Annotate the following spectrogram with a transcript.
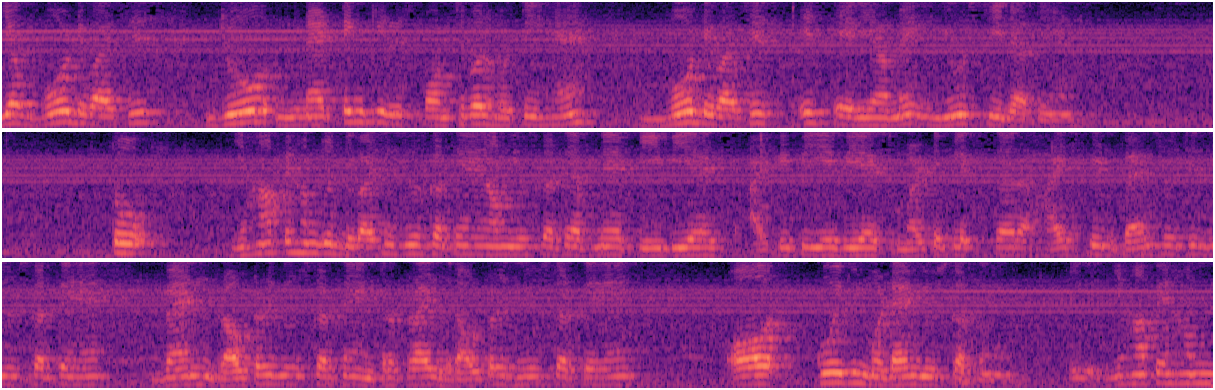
या वो डिवाइसेस जो नेटिंग की रिस्पॉन्सिबल होती हैं, वो डिवाइसेस इस एरिया में यूज़ की जाती हैं। तो यहाँ पे हम जो डिवाइसेस यूज़ करते हैं, हम यूज़ करते हैं अपने P B X I P P A B X multiplexer high speed वैन स्विचेज यूज़ करते हैं वैन राउटर यूज़ करते हैं इंटरप्राइज राउटर यूज़ करते हैं और कोई भी मोडेम यूज़ करते हैं। ठीक है, यहाँ पे हम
